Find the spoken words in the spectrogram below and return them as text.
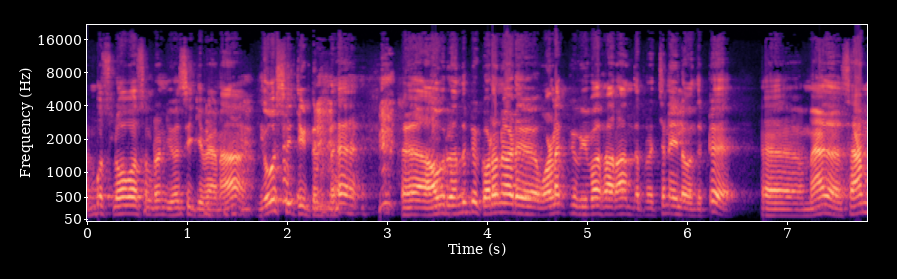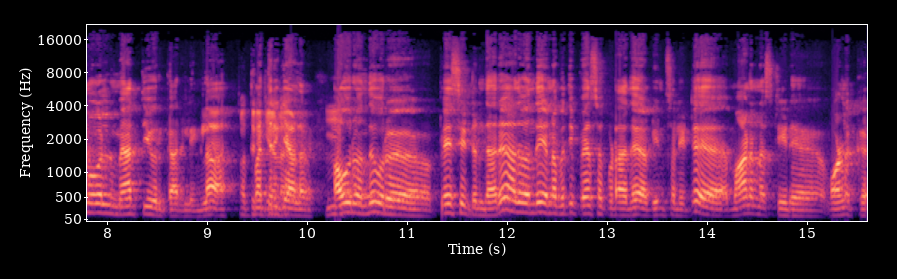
ரொம்ப ஸ்லோவா சொல்றேன்னு யோசிக்க வேணாம். யோசிச்சுட்டு இருந்தேன். அவர் வந்துட்டு கொடநாடு வழக்கு விவகாரம் அந்த பிரச்சனையில வந்துட்டு சாமுவல் மேத்யூ இருக்காரு இல்லைங்களா. பத்திரிகையாளர். அவர் வந்து ஒரு பேசிட்டு இருந்தாரு. அது வந்து என்னை பத்தி பேசக்கூடாது அப்படின்னு சொல்லிட்டு மான நஷ்டீடு வழக்கு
